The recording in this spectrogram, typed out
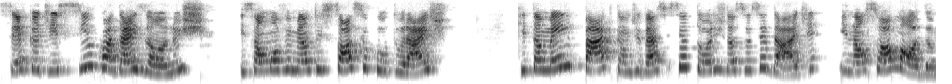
cerca de 5 a 10 anos e são movimentos socioculturais que também impactam diversos setores da sociedade e não só a moda.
